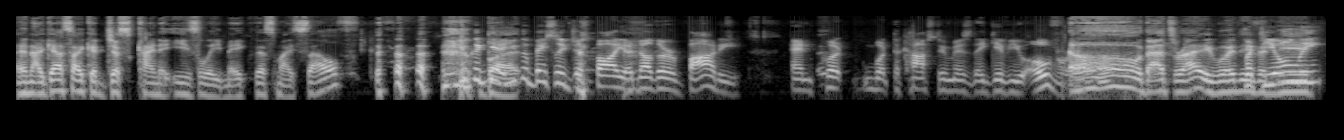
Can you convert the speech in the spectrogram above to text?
and I guess I could just kind of easily make this myself. you could, but, yeah, you could basically just buy another body and put what the costume is they give you over. It. Oh, that's right. Would but the need... only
